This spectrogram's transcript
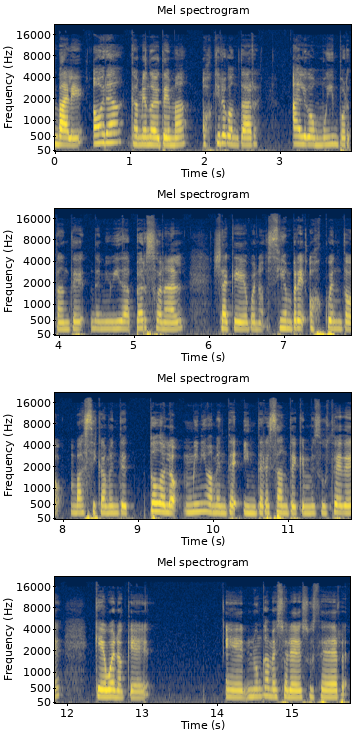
Vale, ahora cambiando de tema, os quiero contar algo muy importante de mi vida personal, ya que, bueno, siempre os cuento básicamente todo lo mínimamente interesante que me sucede, que, bueno, que eh, nunca me suele suceder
